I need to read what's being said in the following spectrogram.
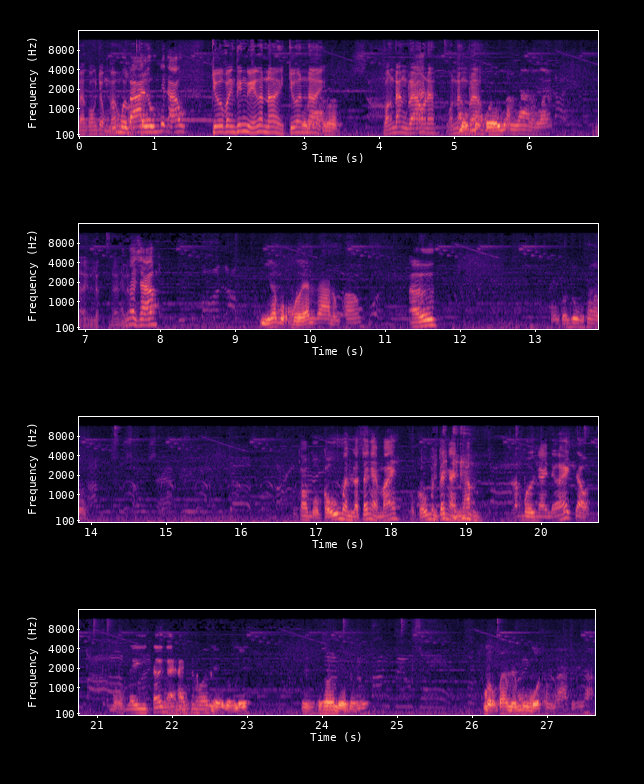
bà còn chồng máu 13 luôn chứ đâu. Chưa văn tiếng nguyễn anh ơi chưa anh ơi. vẫn đang rau nè vẫn đang rau đây đây nói sao? Ý là bộ mới ăn ra đúng không? Ừ. Anh có dùng không? Coi bộ cũ mình là tới ngày mấy? Bộ cũ mình tới ngày năm. Là 10 ngày nữa hết rồi. Bộ đi tới ngày Thế thôi để dùng đi. Ừ, thôi để dùng đi. Bộ của em đến mùng 1 tháng 3 thì hết hạn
